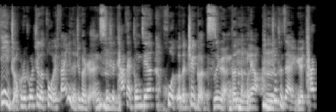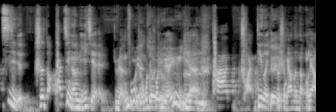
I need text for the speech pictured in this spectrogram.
译者或者说这个作为翻译的这个人，其实他在中间获得的这个资源跟能量，就是在于他既知道，他既能理解原作者或者说原语言，他传递了一个什么样的能量，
